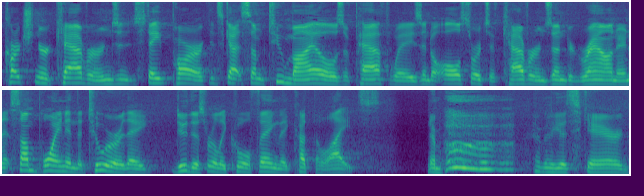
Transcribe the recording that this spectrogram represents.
Kartchner Caverns in State Park. It's got some two miles of pathways into all sorts of caverns underground. And at some point in the tour, they do this really cool thing. They cut the lights. And everybody gets scared.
